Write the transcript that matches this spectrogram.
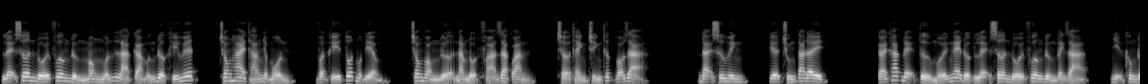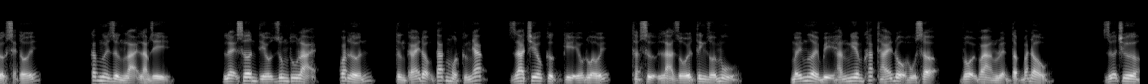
Lệ sơn đối phương đừng mong muốn là cảm ứng được khí huyết, trong hai tháng nhập môn, vận khí tốt một điểm, trong vòng nửa năm đột phá gia quan, trở thành chính thức võ giả đại sư huynh, kia chúng ta đây. Cái khác đệ tử mới nghe được lệ sơn đối phương đừng đánh giá, nhịn không được sẽ tới. Các ngươi dừng lại làm gì? Lệ sơn tiếu dung thu lại, quát lớn, từng cái động tác một cứng nhắc, ra chiêu cực kỳ yếu đuối, thật sự là dối tinh dối mù. Mấy người bị hắn nghiêm khắc thái độ hụ sợ, vội vàng luyện tập bắt đầu. Giữa trưa,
